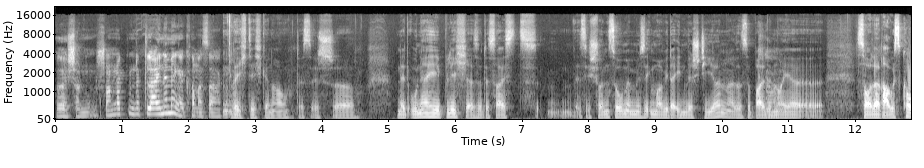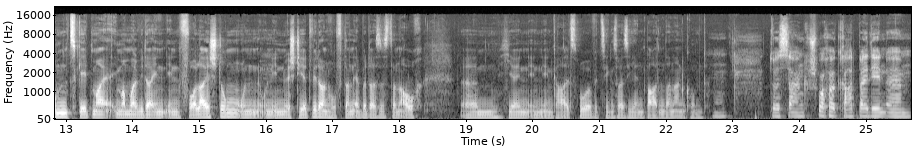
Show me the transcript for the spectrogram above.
Also schon, schon eine, eine kleine Menge, kann man sagen. Richtig, genau. Das ist äh, nicht unerheblich. Also das heißt, es ist schon so, man müsse immer wieder investieren. Also sobald Klar. eine neue äh, Sorte rauskommt, geht man immer mal wieder in, in Vorleistung und, und investiert wieder und hofft dann eben, dass es dann auch ähm, hier in, in, in Karlsruhe bzw. hier in Baden dann ankommt. Du hast ja angesprochen, gerade bei den ähm,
